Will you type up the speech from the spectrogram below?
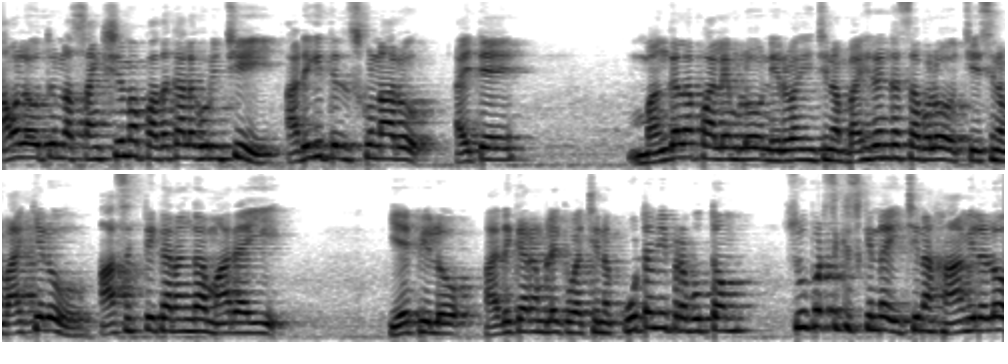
అమలవుతున్న సంక్షేమ పథకాల గురించి అడిగి తెలుసుకున్నారు. అయితే మంగళపాలెంలో నిర్వహించిన బహిరంగ సభలో చేసిన వ్యాఖ్యలు ఆసక్తికరంగా మారాయి. ఏపీలో అధికారంలోకి వచ్చిన కూటమి ప్రభుత్వం సూపర్ సిక్స్ కింద ఇచ్చిన హామీలలో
